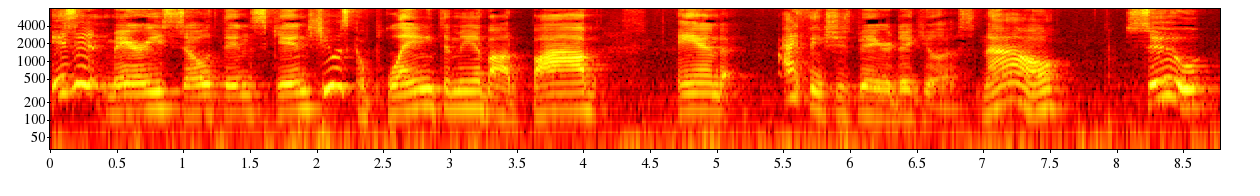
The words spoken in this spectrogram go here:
Isn't Mary so thin skinned? She was complaining to me about Bob, and I think she's being ridiculous. Now, Sue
